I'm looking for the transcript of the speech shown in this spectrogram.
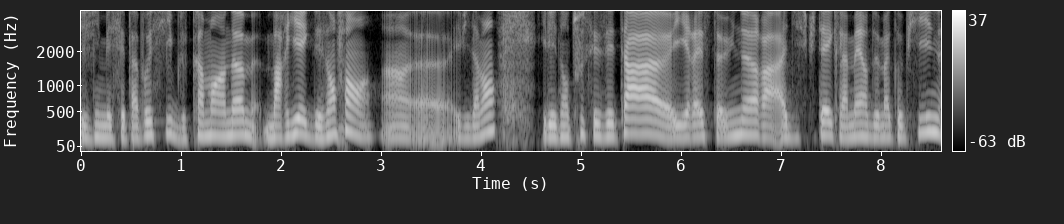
je dis mais c'est pas possible. Comment un homme marié avec des enfants, hein, hein, euh, évidemment, il est dans tous ses états. Il reste une heure à, discuter avec la mère de ma copine.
